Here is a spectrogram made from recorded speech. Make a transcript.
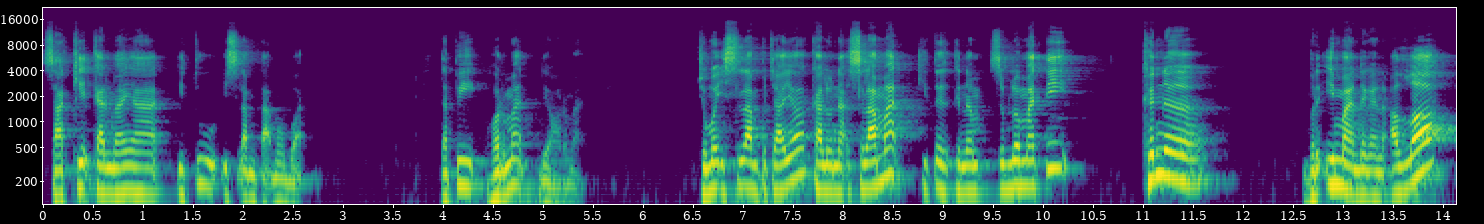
sakitkan mayat, itu Islam tak mau buat. Tapi hormat, dia hormat. Cuma Islam percaya kalau nak selamat, kita kena sebelum mati, kena beriman dengan Allah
